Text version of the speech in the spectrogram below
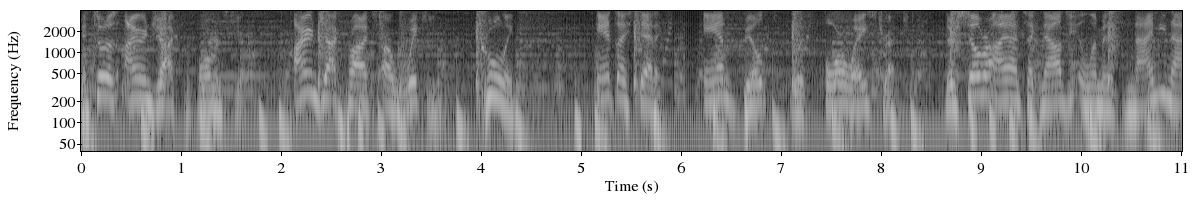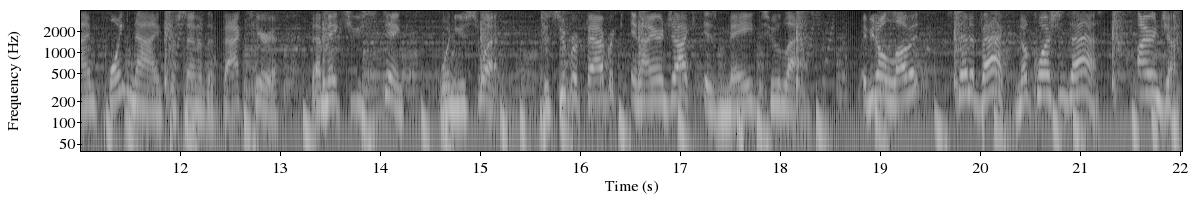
And so does Iron Jock Performance Gear. Iron Jock products are wiki, cooling, anti-static, and built with four-way stretch. Their silver ion technology eliminates 99.9% of the bacteria that makes you stink when you sweat. The super fabric in Iron Jock is made to last. If you don't love it, send it back. No questions asked. Iron Jock,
